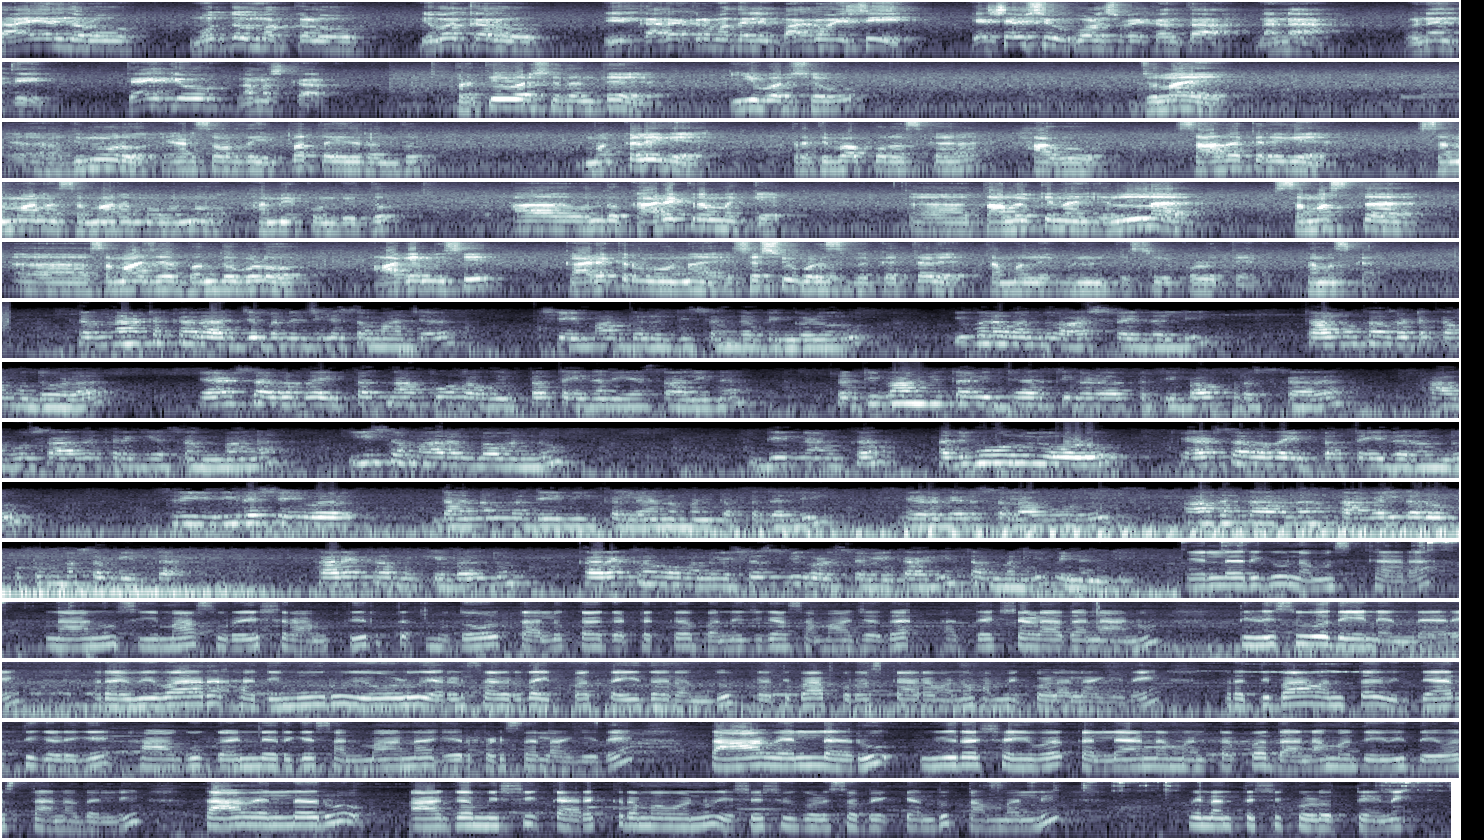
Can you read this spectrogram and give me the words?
ತಾಯಂದರು, ಮುದ್ದು ಮಕ್ಕಳು, ಯುವಕರು ಈ ಕಾರ್ಯಕ್ರಮದಲ್ಲಿ ಭಾಗವಹಿಸಿ ಯಶಸ್ವಿಗೊಳಿಸಬೇಕಂತ ನನ್ನ ವಿನಂತಿ. ಥ್ಯಾಂಕ್ ಯು, ನಮಸ್ಕಾರ. ಪ್ರತಿ ವರ್ಷದಂತೆ ಈ ವರ್ಷವು ಜುಲೈ ಹದಿಮೂರು, ಎರಡು ಸಾವಿರದ ಇಪ್ಪತ್ತೈದರಂದು ಮಕ್ಕಳಿಗೆ ಪ್ರತಿಭಾ ಪುರಸ್ಕಾರ ಹಾಗೂ ಸಾಧಕರಿಗೆ ಸನ್ಮಾನ ಸಮಾರಂಭವನ್ನು ಹಮ್ಮಿಕೊಂಡಿದ್ದು, ಆ ಒಂದು ಕಾರ್ಯಕ್ರಮಕ್ಕೆ ತಾಲೂಕಿನ ಎಲ್ಲ ಸಮಸ್ತ ಸಮಾಜ ಬಂಧುಗಳು ಆಗಮಿಸಿ ಕಾರ್ಯಕ್ರಮವನ್ನು ಯಶಸ್ವಿಗೊಳಿಸಬೇಕಂತೇಳಿ ತಮ್ಮಲ್ಲಿ ವಿನಂತಿಸಿಕೊಳ್ಳುತ್ತೇನೆ ನಮಸ್ಕಾರ. ಕರ್ನಾಟಕ ರಾಜ್ಯ ಬನಜಿಗ ಸಮಾಜ, ಕ್ಷೇಮಾಭಿವೃದ್ಧಿ ಸಂಘ ಬೆಂಗಳೂರು ಇವರ ಒಂದು ಆಶ್ರಯದಲ್ಲಿ ತಾಲೂಕಾ ಘಟಕ ಮುಧೋಳ ಎರಡ್ ಸಾವಿರದ ಇಪ್ಪತ್ನಾಲ್ಕು ಹಾಗೂ ಇಪ್ಪತ್ತೈದನೆಯ ಸಾಲಿನ ಪ್ರತಿಭಾನ್ವಿತ ವಿದ್ಯಾರ್ಥಿಗಳ ಪ್ರತಿಭಾ ಪುರಸ್ಕಾರ ಹಾಗೂ ಸಾಧಕರಿಗೆ ಸನ್ಮಾನ. ಈ ಸಮಾರಂಭವನ್ನು ದಿನಾಂಕ ಹದಿಮೂರು ಏಳು ಎರಡ್ ಸಾವಿರದ ಇಪ್ಪತ್ತೈದರಂದು ಶ್ರೀ ವೀರಶೈವ ದಾನಮ್ಮ ದೇವಿ ಕಲ್ಯಾಣ ಮಂಟಪದಲ್ಲಿ ನೆರವೇರಿಸಲಾಗುವುದು. ಆದ ಕಾರಣ ತಾವೆಲ್ಲರೂ ಕುಟುಂಬ ಸಮೇತ ಕಾರ್ಯಕ್ರಮಕ್ಕೆ ಬಂದು ಕಾರ್ಯಕ್ರಮವನ್ನು ಯಶಸ್ವಿಗೊಳಿಸಬೇಕಾಗಿ ತಮ್ಮಲ್ಲಿ ವಿನಂತಿ. ಎಲ್ಲರಿಗೂ ನಮಸ್ಕಾರ. ನಾನು ಸೀಮಾ ಸುರೇಶ್ ರಾಮ್ತೀರ್ಥ, ಮುದೋಳ್ ತಾಲೂಕಾ ಘಟಕ ಬನಿಜ್ಗ ಸಮಾಜದ ಅಧ್ಯಕ್ಷಳಾದ ನಾನು. ತಿಳಿಸುವುದೇನೆಂದರೆ, ರವಿವಾರ ಹದಿಮೂರು ಏಳು ಎರಡು ಸಾವಿರದ ಇಪ್ಪತ್ತೈದರಂದು ಪ್ರತಿಭಾ ಪುರಸ್ಕಾರವನ್ನು ಹಮ್ಮಿಕೊಳ್ಳಲಾಗಿದೆ. ಪ್ರತಿಭಾವಂತ ವಿದ್ಯಾರ್ಥಿಗಳಿಗೆ ಹಾಗೂ ಗಣ್ಯರಿಗೆ ಸನ್ಮಾನ ಏರ್ಪಡಿಸಲಾಗಿದೆ. ತಾವೆಲ್ಲರೂ ವೀರಶೈವ ಕಲ್ಯಾಣ ಮಂಟಪ ದಾನಮದೇವಿ ದೇವಸ್ಥಾನದಲ್ಲಿ ತಾವೆಲ್ಲರೂ ಆಗಮಿಸಿ ಕಾರ್ಯಕ್ರಮವನ್ನು ಯಶಸ್ವಿಗೊಳಿಸಬೇಕೆಂದು ತಮ್ಮಲ್ಲಿ ವಿನಂತಿಸಿಕೊಳ್ಳುತ್ತೇನೆ.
